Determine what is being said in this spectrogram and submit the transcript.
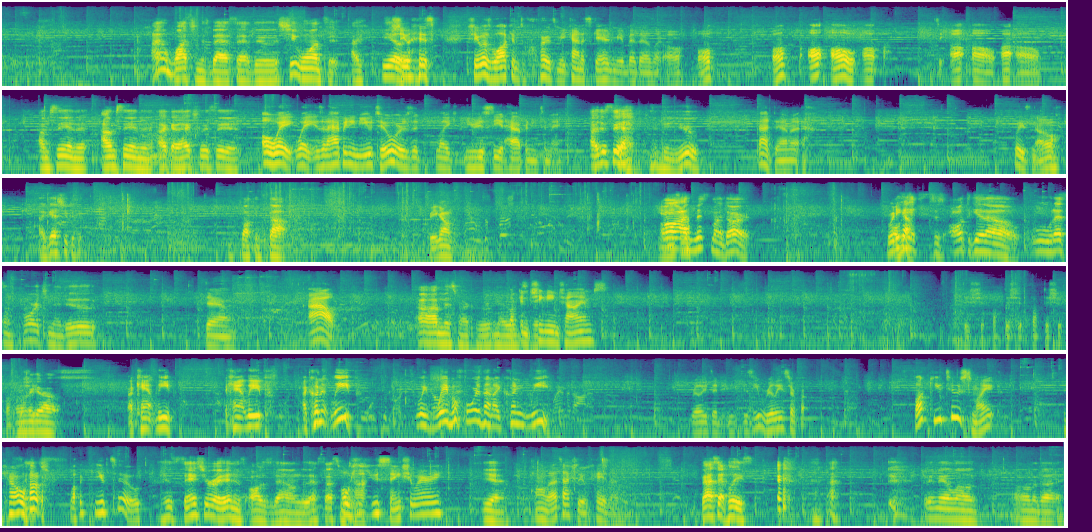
I am watching this Bastet, dude. She wants it. I feel She it. was, she was walking towards me, kind of scared me a bit. There, I was like, oh, oh, oh, oh, oh, oh. See, uh oh, uh oh. I'm seeing it. I'm seeing it. I can actually see it. Oh wait, wait. Is it happening to you too, or is it like you just see it happening to me? I just see it happening to you. God damn it. Please no. I guess you could. Fucking stop. Where you going? Oh, I missed my dart. Where'd he oh, go? Just all to get out. Ooh, that's unfortunate, dude. Damn. Ow! Oh, I missed my. My Fucking chinging chimes. Fuck this shit, fuck this shit, fuck this shit, fuck I this to shit. get out. I can't leap. I can't leap. I couldn't leap. Wait, way before then I couldn't leap. Really? Did he, is he really survive? Fuck you too, Smite. You know what? Fuck you too. His sanctuary and his all is down. That's that's Oh, he used Sanctuary? Yeah. Oh, that's actually okay then. Fast set, please. Leave me alone. I want to die.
